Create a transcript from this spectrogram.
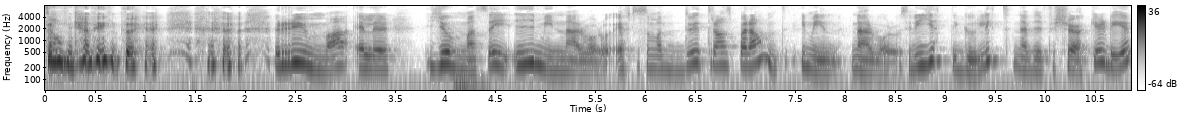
de kan inte rymma eller gömma sig i min närvaro eftersom att du är transparent i min närvaro. Så det är jättegulligt när vi försöker det.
